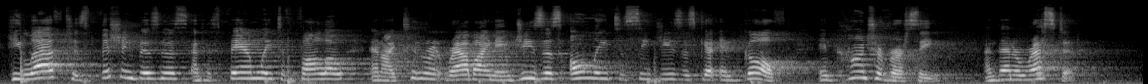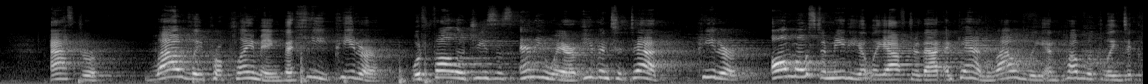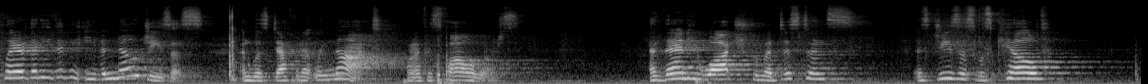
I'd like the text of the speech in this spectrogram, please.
He left his fishing business and his family to follow an itinerant rabbi named Jesus, only to see Jesus get engulfed in controversy and then arrested. After loudly proclaiming that he, Peter, would follow Jesus anywhere, even to death, Peter, almost immediately after that, again loudly and publicly declared that he didn't even know Jesus and was definitely not one of his followers. And then he watched from a distance as Jesus was killed.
